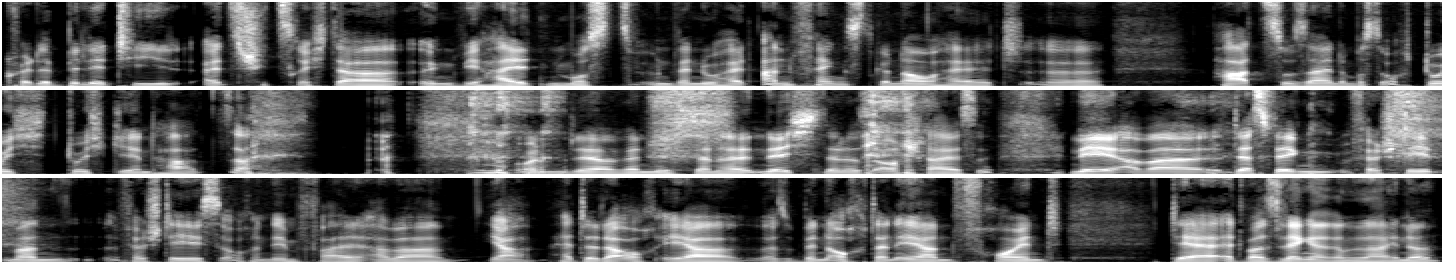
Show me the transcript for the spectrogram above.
Credibility als Schiedsrichter irgendwie halten musst. Und wenn du halt anfängst, genau, halt äh, hart zu sein, dann musst du auch durch, durchgehend hart sein. Und ja, wenn nicht, dann halt nicht, dann ist auch scheiße. Nee, aber deswegen versteht man, verstehe ich es auch in dem Fall. Aber ja, hätte da auch eher, also bin auch dann eher ein Freund der etwas längeren Leine.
